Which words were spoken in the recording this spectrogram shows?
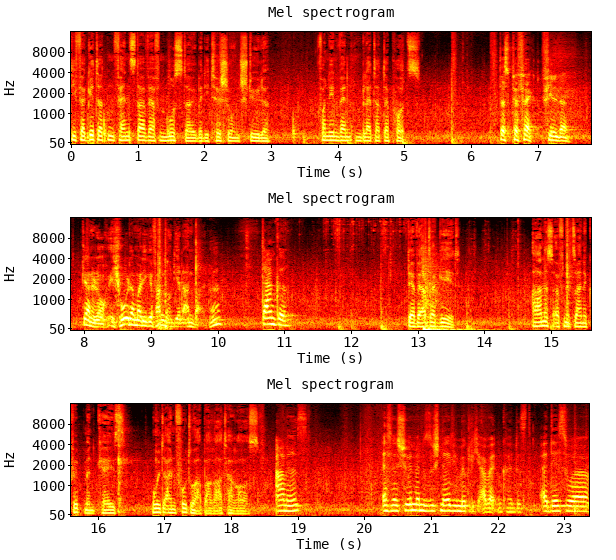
Die vergitterten Fenster werfen Muster über die Tische und Stühle. Von den Wänden blättert der Putz. Das ist perfekt. Vielen Dank. Gerne doch. Ich hole da mal die Gefangenen und ihren Anwalt. Ne? Danke. Der Wärter geht. Arnes öffnet sein Equipment-Case, holt einen Fotoapparat heraus. Arnes, es wäre schön, wenn du so schnell wie möglich arbeiten könntest. Adesua,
